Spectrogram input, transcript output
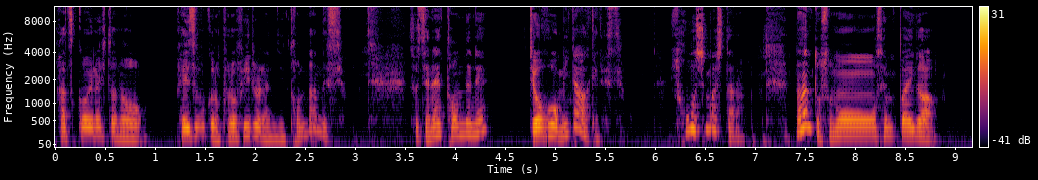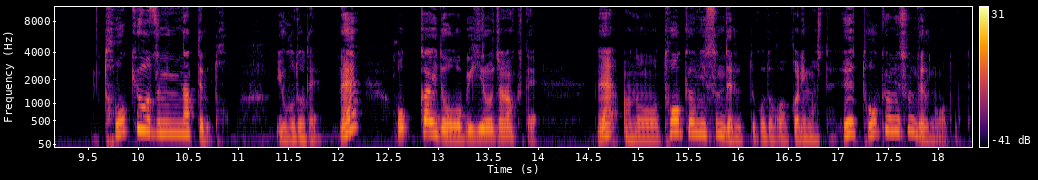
初恋の人の Facebook のプロフィール欄に飛んだんですよ。そしてね、飛んでね、情報を見たわけですよ。そうしましたら、なんとその先輩が、東京済みになってるということで、ね、北海道帯広じゃなくて、ね、あの、東京に住んでるってことが分かりまして、え、東京に住んでるの？と思って。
